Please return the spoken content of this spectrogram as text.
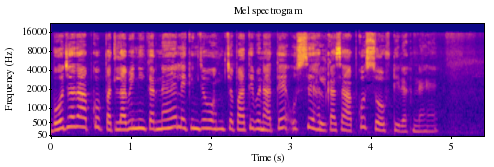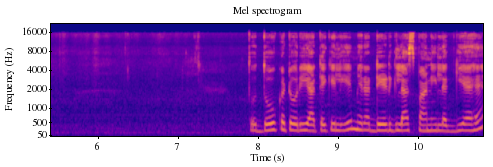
बहुत ज़्यादा आपको पतला भी नहीं करना है, लेकिन जो हम चपाती बनाते हैं, उससे हल्का सा आपको सॉफ्ट ही रखना है। तो दो कटोरी आटे के लिए मेरा डेढ़ गिलास पानी लग गया है।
